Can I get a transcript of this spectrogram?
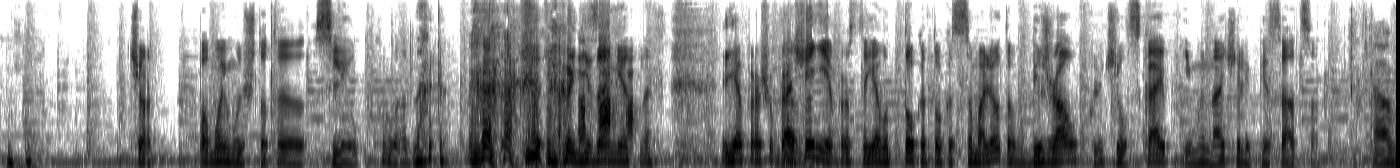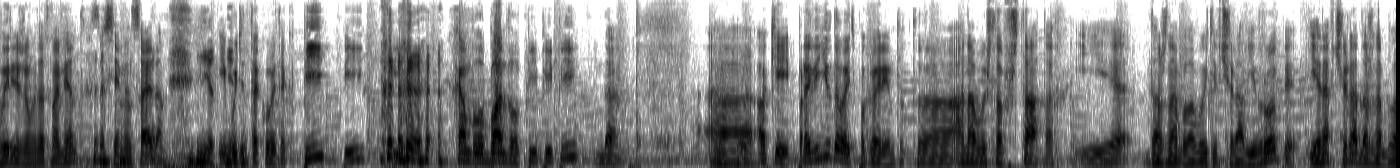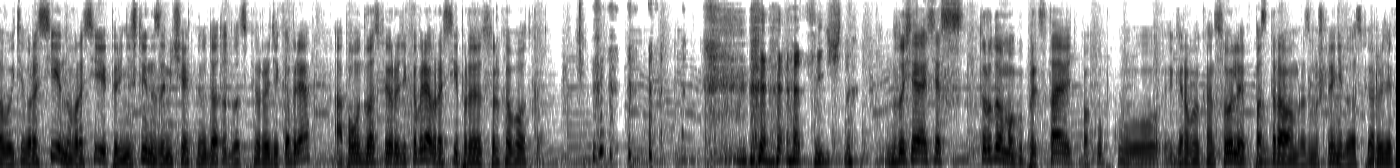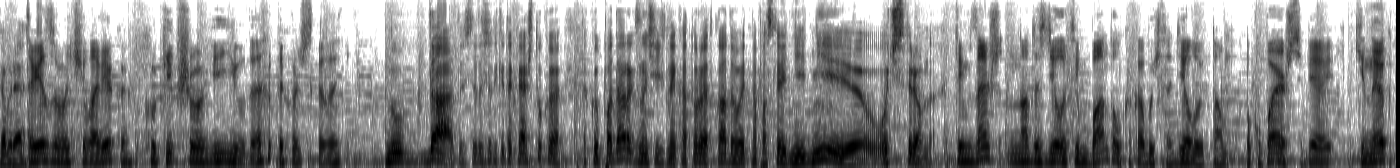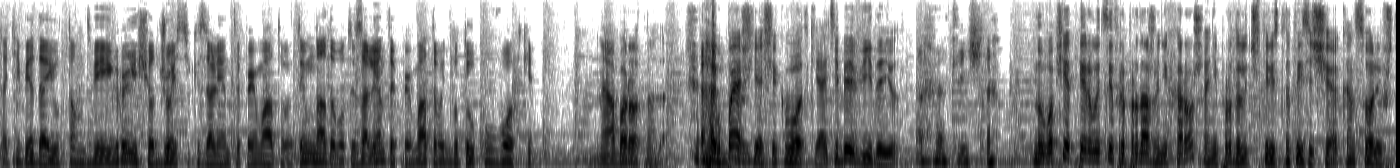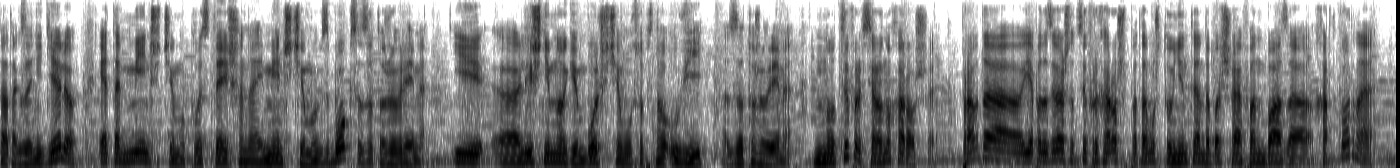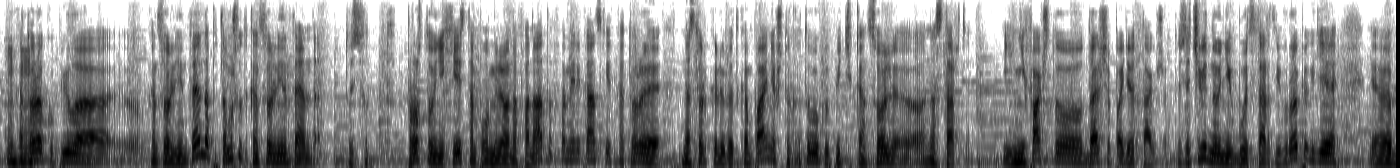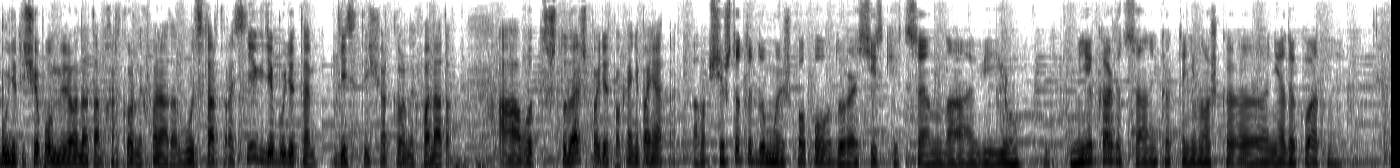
Черт, по-моему, что-то слил. Ладно. Такое незаметно. Я прошу прощения, просто я вот только-только с самолетов бежал, включил скайп, и мы начали писаться. А, вырежем этот момент со всем инсайдом. Нет. И нет. будет такой так пи, пи, пи. Humble Bundle пи, пи, пи. Да. А, окей, про Wii U давайте поговорим. Тут а, она вышла в Штатах и должна была выйти вчера в Европе. И она вчера должна была выйти в России, но в Россию перенесли на замечательную дату 21 декабря. А, по-моему, 21 декабря в России продается только водка. Отлично. Ну, то есть я себе с трудом могу представить покупку игровой консоли по здравом размышлении 21 декабря. Трезвого человека, купившего Wii U, да, ты хочешь сказать? Ну да, то есть это все-таки такая штука, такой подарок значительный, который откладывает на последние дни очень стрёмно. Ты им знаешь, надо сделать им бандл, как обычно делают там, покупаешь себе Kinect, а тебе дают там две игры, еще джойстик изолентой приматывают. Им надо вот изолентой приматывать бутылку водки. Наоборот надо. Покупаешь ящик водки, а тебе Ви дают. Отлично. Ну, вообще, первые цифры продажи у них хорошие. Они продали 400 тысяч консолей в Штатах за неделю. Это меньше, чем у PlayStation и меньше, чем у Xbox за то же время. И э, лишь немногим больше, чем, у, собственно, у Wii за то же время. Но цифры все равно хорошие. Правда, я подозреваю, что цифры хорошие, потому что у Nintendo большая фан-база хардкорная, угу. которая купила э, консоль Nintendo, потому что это консоль Nintendo. То есть вот просто у них есть там полмиллиона фанатов американских, которые настолько любят компанию, что готовы купить консоль э, на старте. И не факт, что дальше пойдет так же. То есть, очевидно, у них будет старт в Европе, где э, будет еще полмиллиона там хардкорных фанатов, будет старт в России, где будет там 10 тысяч хардкорных фанатов. А вот что дальше пойдет, пока непонятно. А вообще, что ты думаешь по поводу российских цен на Wii U? Мне кажется, они как-то немножко неадекватные.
